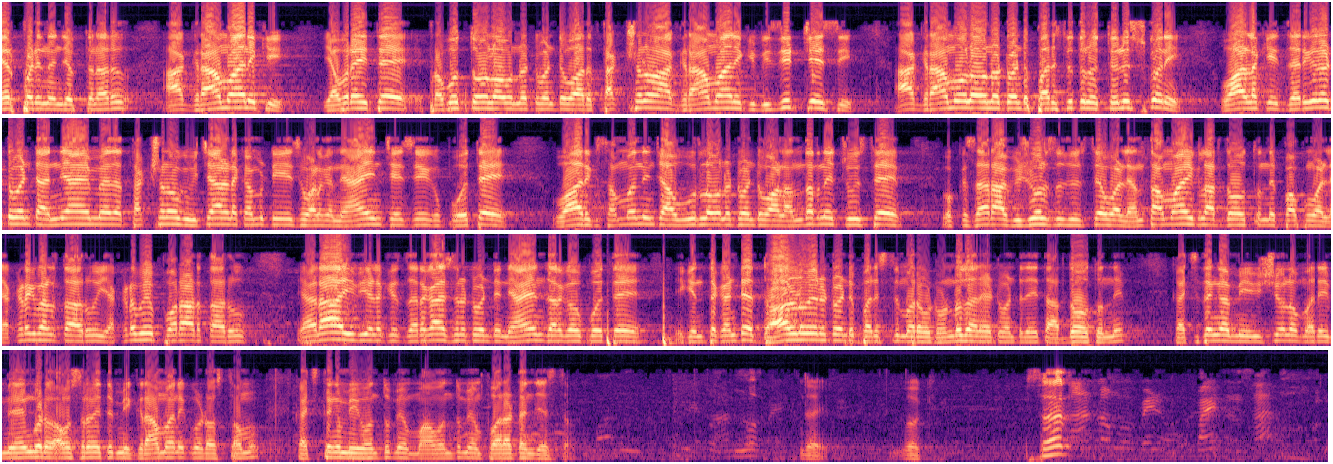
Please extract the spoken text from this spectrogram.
ఏర్పడిందని చెప్తున్నారు. ఆ గ్రామానికి ఎవరైతే ప్రభుత్వంలో ఉన్నటువంటి వారు తక్షణం ఆ గ్రామానికి విజిట్ చేసి ఆ గ్రామంలో ఉన్నటువంటి పరిస్థితులను తెలుసుకొని వాళ్ళకి జరిగినటువంటి అన్యాయం మీద తక్షణం ఒక విచారణ కమిటీ వేసి వాళ్ళకి న్యాయం చేసేయకపోతే వారికి సంబంధించి ఆ ఊర్లో ఉన్నటువంటి వాళ్ళందరినీ చూస్తే ఒక్కసారి ఆ విజువల్స్ చూస్తే వాళ్ళు ఎంత అమాయకులు అర్థమవుతుంది పాపం. వాళ్ళు ఎక్కడికి వెళ్తారు? ఎక్కడ పోయి పోరాడతారు? ఎలా వీళ్ళకి జరగాల్సినటువంటి న్యాయం జరగకపోతే ఇక ఇంతకంటే దారుణమైనటువంటి పరిస్థితి మరొకటి ఉండదు అనేటువంటిది అయితే అర్థమవుతుంది. ఖచ్చితంగా మీ విషయంలో మరి మేము కూడా అవసరమైతే మీ గ్రామానికి కూడా వస్తాము. ఖచ్చితంగా మీ వంతు మేము మా వంతు మేము పోరాటం చేస్తాం. రైట్. ఓకే. సార్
